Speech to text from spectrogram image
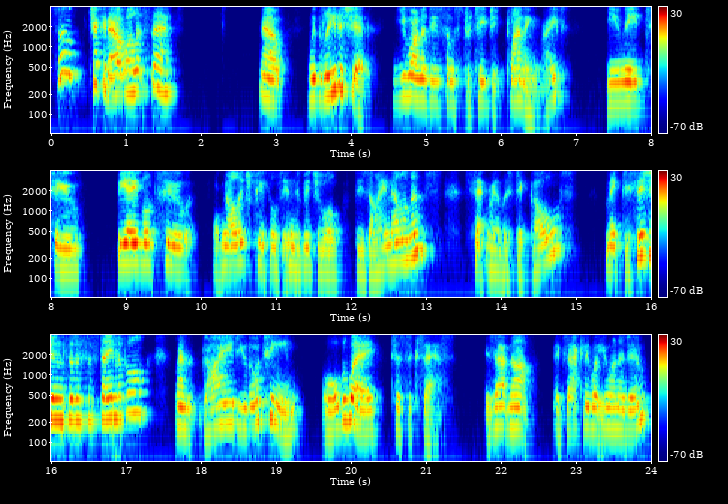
So check it out while it's there. Now, with leadership, you want to do some strategic planning, right? You need to be able to acknowledge people's individual design elements, set realistic goals, make decisions that are sustainable, and guide your team all the way to success. Is that not exactly what you want to do?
